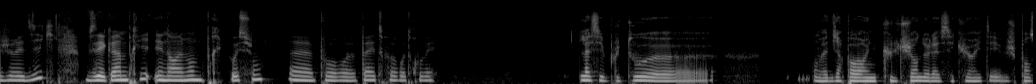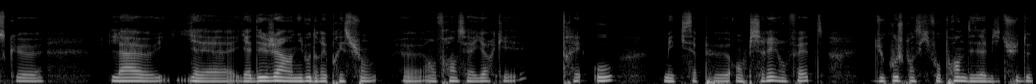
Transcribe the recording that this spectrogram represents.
juridique. Vous avez quand même pris énormément de précautions pour ne pas être retrouvé. Là, c'est plutôt, on va dire, pour avoir une culture de la sécurité. Je pense que Là, il y, a déjà un niveau de répression euh, en France et ailleurs qui est très haut, mais qui ça peut empirer en fait. Du coup, je pense qu'il faut prendre des habitudes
